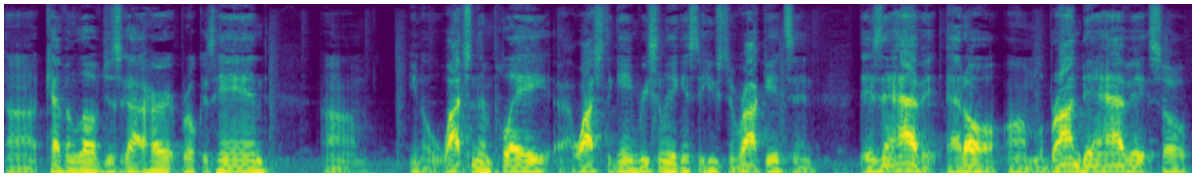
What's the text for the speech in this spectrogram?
Uh, Kevin Love just got hurt, broke his hand. Um, you know, watching them play, I watched the game recently against the Houston Rockets and they just didn't have it at all. Um, LeBron didn't have it, so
